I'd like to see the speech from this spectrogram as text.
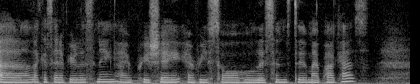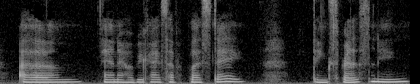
Uh, like I said, if you're listening, I appreciate every soul who listens to my podcast. Um, and I hope you guys have a blessed day. Thanks for listening.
